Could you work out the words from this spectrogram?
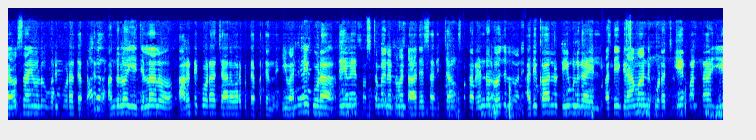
వ్యవసాయంలో వరి కూడా దెబ్బతింది. అందులో ఈ జిల్లాలో అరటి కూడా చాలా వరకు దెబ్బతింది. ఇవన్నీ కూడా ఉదయమే స్పష్టమైనటువంటి ఆదేశాలు ఇచ్చాం. ఒక రెండు రోజుల్లోనే అధికారులు టీములుగా వెళ్ళి ప్రతి గ్రామాన్ని కూడా ఏ పంట ఏ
